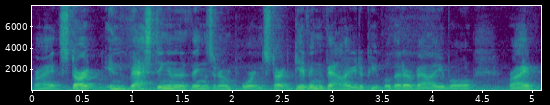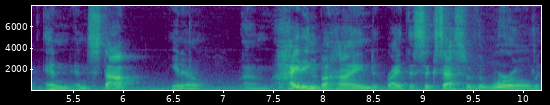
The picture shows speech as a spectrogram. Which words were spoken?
right? Start investing in the things that are important. Start giving value to people that are valuable right? And and stop you know um, hiding behind right the success of the world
